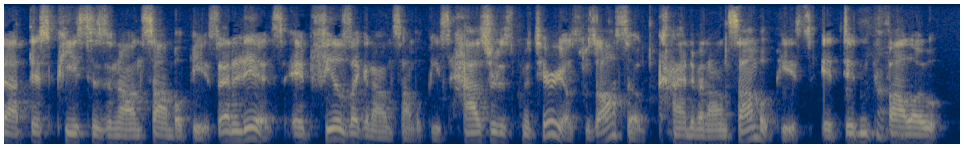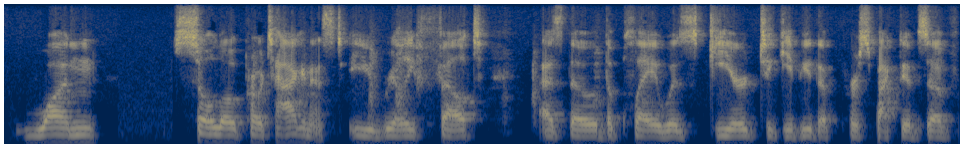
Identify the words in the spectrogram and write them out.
that this piece is an ensemble piece, and it is. It feels like an ensemble piece. Hazardous Materials was also kind of an ensemble piece. It didn't Mhm. follow one solo protagonist. You really felt as though the play was geared to give you the perspectives of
